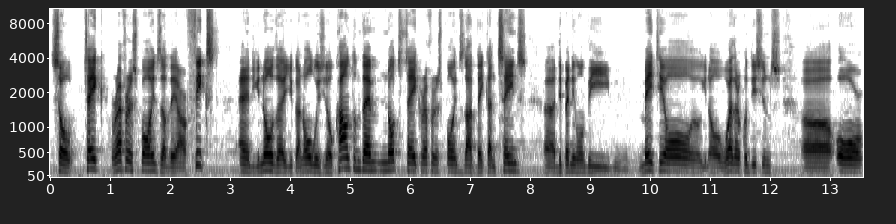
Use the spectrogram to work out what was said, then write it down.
So take reference points that they are fixed and you know that you can always you know count on them not take reference points that they can change uh, depending on the meteo you know weather conditions uh, or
